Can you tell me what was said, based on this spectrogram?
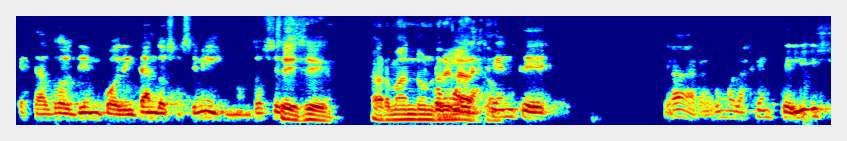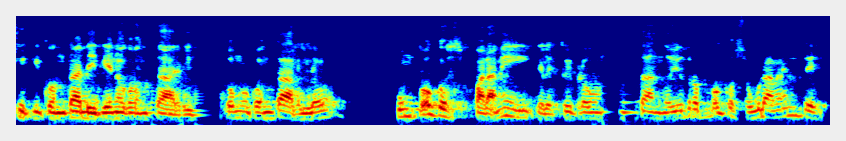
está todo el tiempo editándose a sí mismo. Entonces, sí, sí, armando un relato. La gente, claro, cómo la gente elige qué contar y qué no contar y cómo contarlo, un poco es para mí, que le estoy preguntando, y otro poco seguramente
